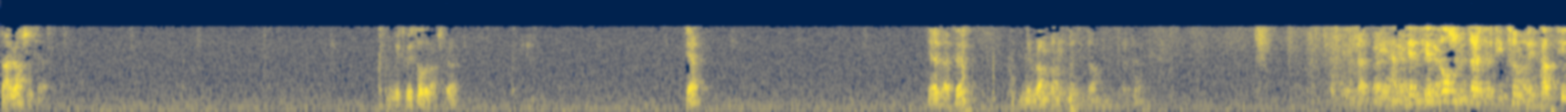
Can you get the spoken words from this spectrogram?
Like Rashi says. We, we saw the Rashi, right? Yeah? Yeah, that's it. The Rambam, where's it gone? his, his loss of dirt if you has to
